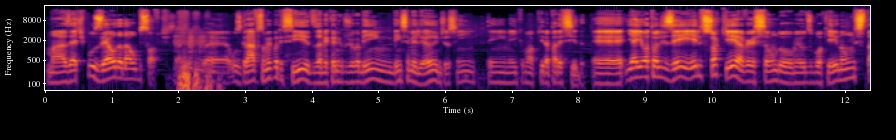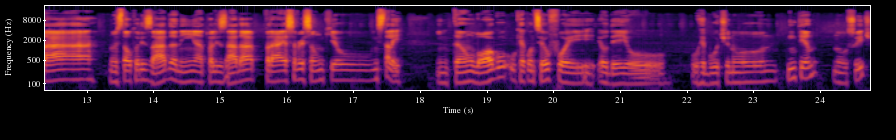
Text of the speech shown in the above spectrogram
mas é tipo o Zelda da Ubisoft, tipo, é, os gráficos são bem parecidos, a mecânica do jogo é bem, bem semelhante, assim, tem meio que uma pira parecida. É, e aí eu atualizei ele, só que a versão do meu desbloqueio não está não está autorizada nem atualizada para essa versão que eu instalei. Então, logo o que aconteceu foi eu dei o, o reboot no Nintendo no Switch.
